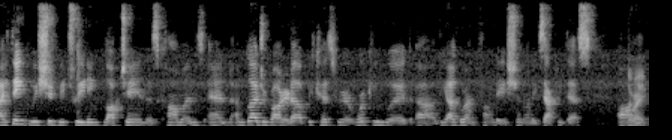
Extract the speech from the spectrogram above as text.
I think we should be treating blockchain as commons. And I'm glad you brought it up because we're working with uh, the Algorand Foundation on exactly this on Right.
